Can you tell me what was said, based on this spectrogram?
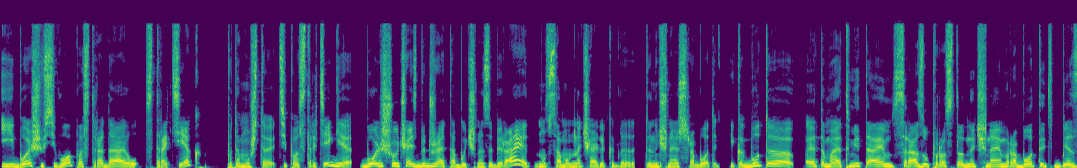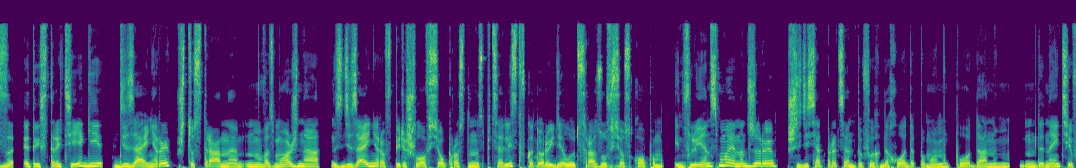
И больше всего пострадал стратег, потому что, типа, стратегия большую часть бюджета обычно забирает, ну, в самом начале, когда ты начинаешь работать. И как будто это мы отметаем, сразу просто начинаем работать без этой стратегии. Дизайнеры, что странно, возможно, с дизайнеров перешло все просто на специалистов, которые делают сразу все скопом. Инфлюенс-менеджеры, 60% их дохода, по-моему, по данным Donative,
